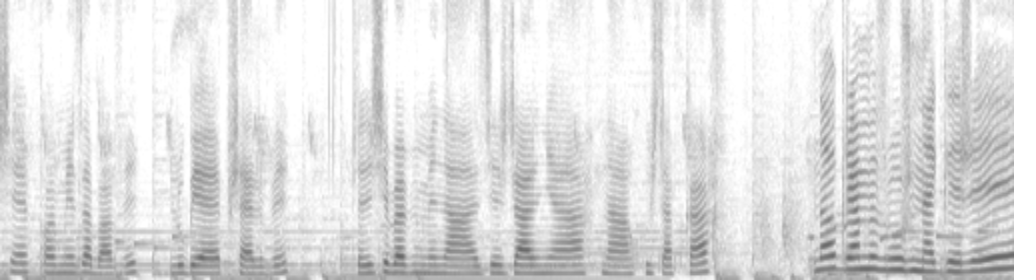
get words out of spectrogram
Się w formie zabawy. Lubię przerwy. Wtedy się bawimy na zjeżdżalniach, na huśtawkach. No, gramy w różne gry.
